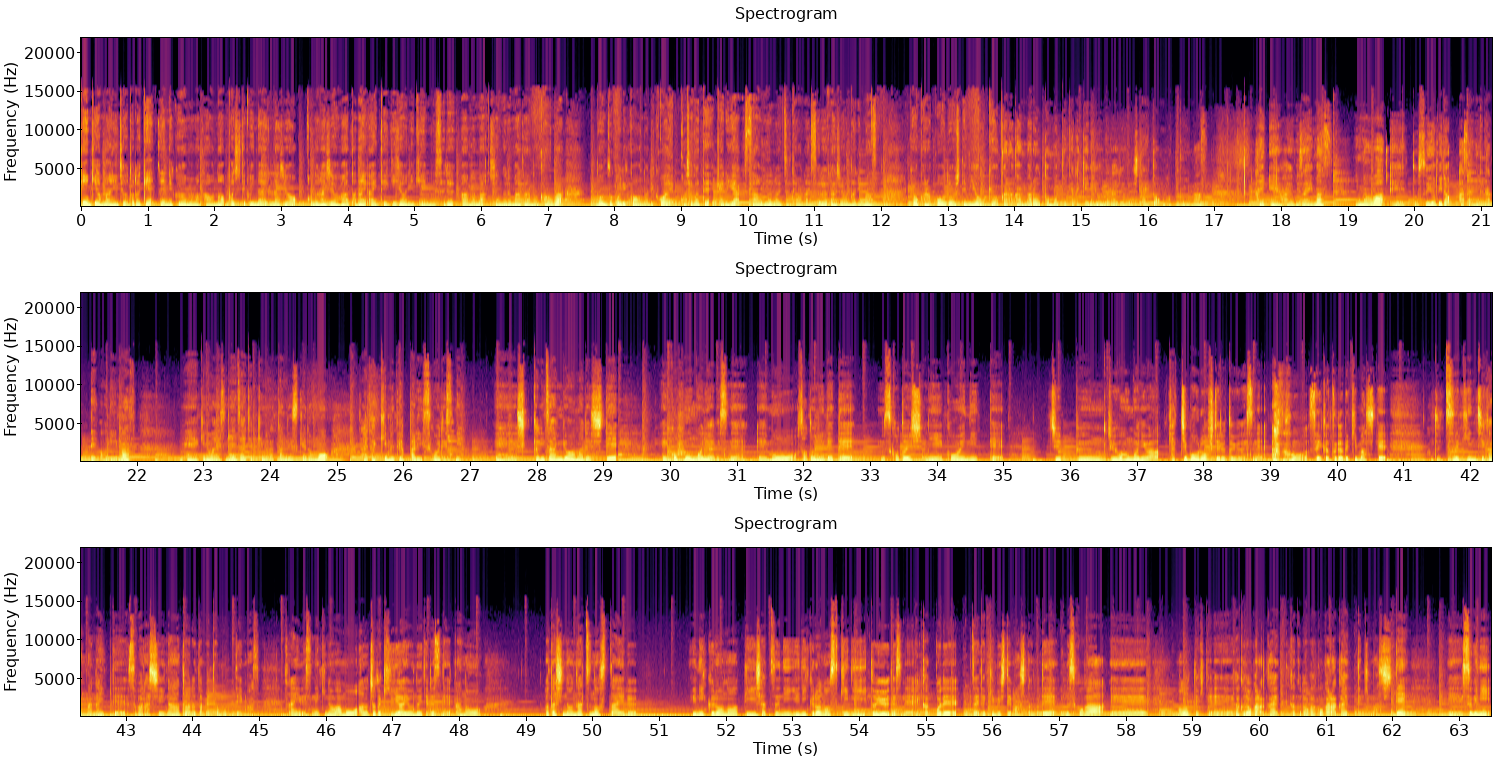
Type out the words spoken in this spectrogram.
元気を毎日お届け全力ワーママ顔のポジティブになれるラジオ。このラジオは都内 IT 企業に勤務するワーママシングルマザーの顔がどん底離婚を乗り越え子育てキャリア資産運動についてお話しするラジオになります。今日から行動してみよう今日から頑張ろうと思っていただけるようなラジオにしたいと思っています。はい、えー、おはようございます。今は、えーと、水曜日の朝になっております。えー、昨日はですね在宅勤務だったんですけども在宅勤務ってやっぱりすごいですね、えー、しっかり残業までしてえ5分後にはですね、えもう外に出て息子と一緒に公園に行って10分15分後にはキャッチボールをしてるというですね あの生活ができまして本当に通勤時間がないって素晴らしいなと改めて思っています。さらにですね昨日はもうあのちょっと気合を抜いてですねあの私の夏のスタイルユニクロの T シャツにユニクロのスキニーというですね格好で在宅勤務してましたので息子が、えー戻ってきてえ学童から帰学童学校から帰ってきまして、えー、すぐに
